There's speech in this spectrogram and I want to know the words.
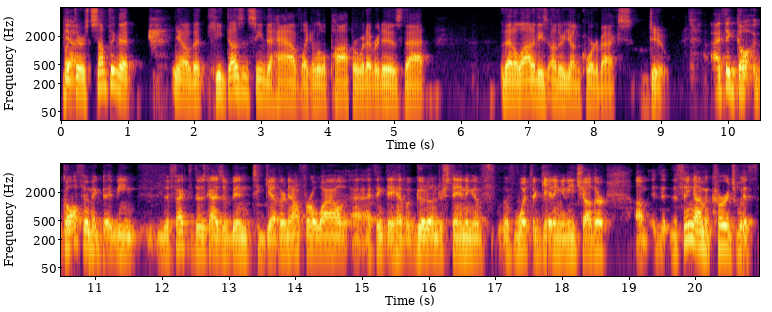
but yeah. there's something that you know that he doesn't seem to have like a little pop or whatever it is that that a lot of these other young quarterbacks do. I think Goff and I mean, the fact that those guys have been together now for a while, I think they have a good understanding of, of what they're getting in each other. Um, the, the thing I'm encouraged with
